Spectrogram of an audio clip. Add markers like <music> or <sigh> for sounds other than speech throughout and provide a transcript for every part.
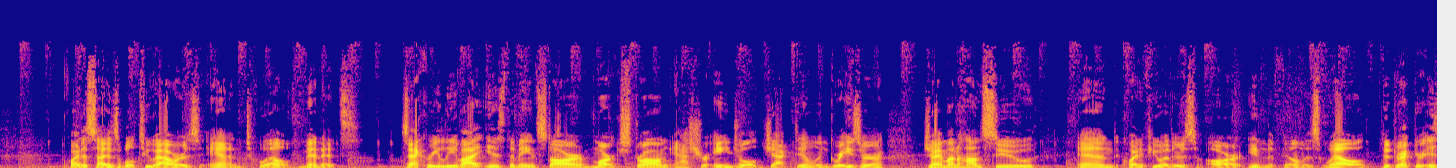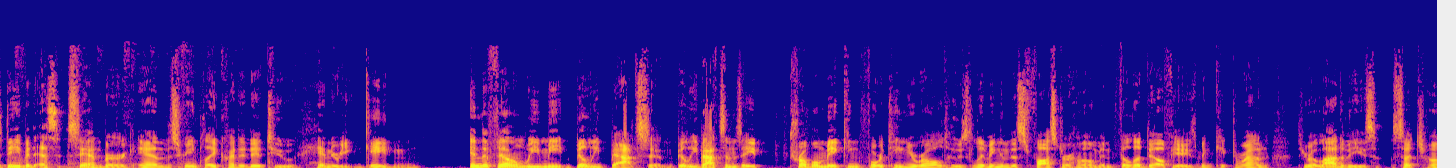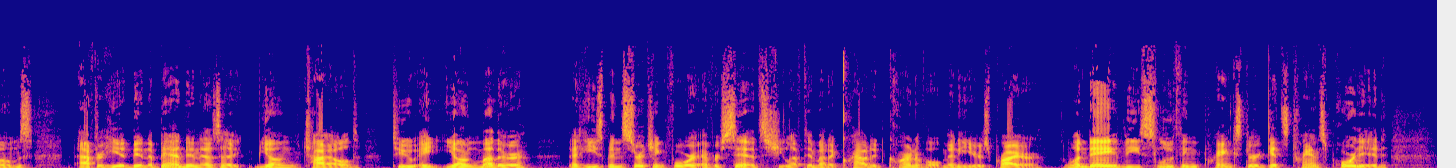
quite a sizable 2 hours and 12 minutes. Zachary Levi is the main star, Mark Strong, Asher Angel, Jack Dylan Grazer, Djimon Hounsou, and quite a few others are in the film as well. The director is David F. Sandberg, and the screenplay credited to Henry Gayden. In the film, we meet Billy Batson. Billy Batson's a troublemaking 14 year old who's living in this foster home in Philadelphia. He's been kicked around through a lot of these such homes after he had been abandoned as a young child to a young mother that he's been searching for ever since she left him at a crowded carnival many years prior. One day, the sleuthing prankster gets transported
